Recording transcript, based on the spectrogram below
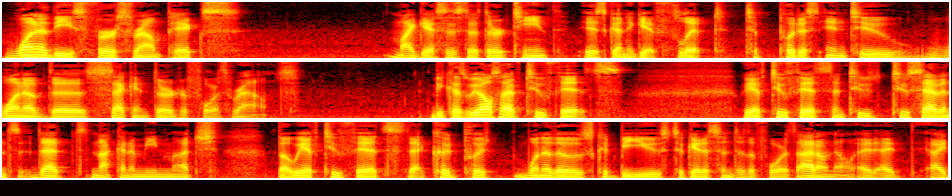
one of these first round picks my guess is the 13th is going to get flipped to put us into one of the second third or fourth rounds. Because we also have two fifths we have two fifths and two two sevenths that's not going to mean much but we have two fifths that could put one of those could be used to get us into the fourth. I don't know. I I,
